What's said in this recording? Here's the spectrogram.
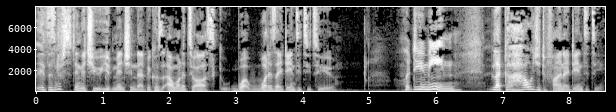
It's interesting that you you'd mentioned that because I wanted to ask what what is identity to you? What do you mean? Like, how would you define identity?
